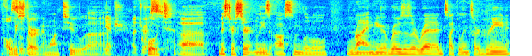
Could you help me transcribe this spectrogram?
Before we Also the- start, I want to uh, Yeah, quote uh, Mr. Certainly's awesome little rhyme here. Roses are red, cyclints are green.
